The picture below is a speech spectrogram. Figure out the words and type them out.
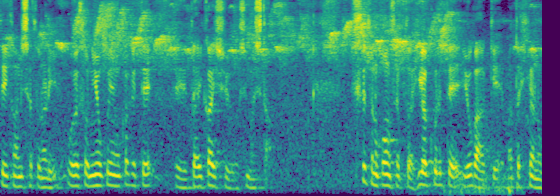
指定管理者となりおよそ2億円をかけて大改修をしました。施設のコンセプトは日が暮れて夜が明けまた日が昇る。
